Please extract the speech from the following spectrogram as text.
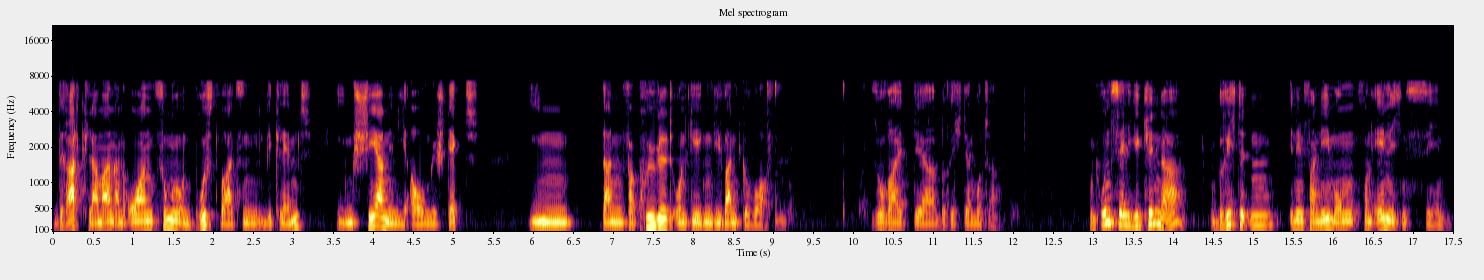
Drahtklammern an Ohren, Zunge und Brustwarzen geklemmt, ihm Scheren in die Augen gesteckt, ihn dann verprügelt und gegen die Wand geworfen. Soweit der Bericht der Mutter. Und unzählige Kinder berichteten in den Vernehmungen von ähnlichen Szenen,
